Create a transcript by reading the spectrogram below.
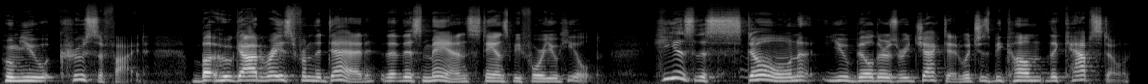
whom you crucified, but who God raised from the dead, that this man stands before you healed. He is the stone you builders rejected, which has become the capstone.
